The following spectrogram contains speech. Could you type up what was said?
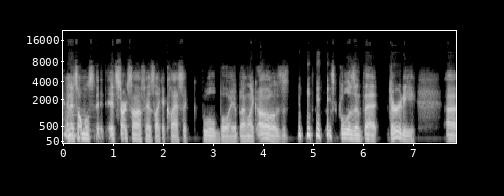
And it's almost Mm. it, it starts off as like a classic pool boy but i'm like oh this, this pool isn't that dirty. Uh,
